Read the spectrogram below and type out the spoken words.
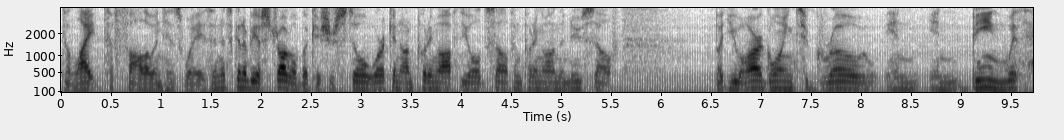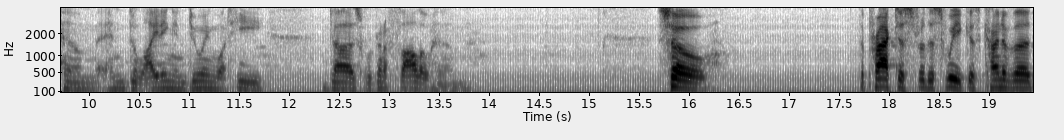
delight to follow in his ways. And it's going to be a struggle because you're still working on putting off the old self and putting on the new self. But you are going to grow in, in being with him and delighting in doing what he does. We're going to follow him. So, the practice for this week is kind of a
